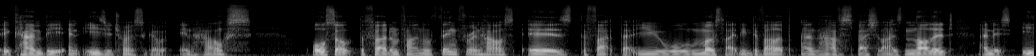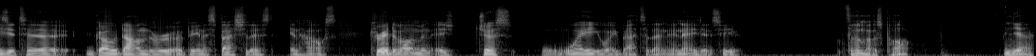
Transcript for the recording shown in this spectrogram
it can be an easier choice to go in house. Also, the third and final thing for in house is the fact that you will most likely develop and have specialized knowledge, and it's easier to go down the route of being a specialist in house. Career development is just way, way better than in agency for the most part. And yeah,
